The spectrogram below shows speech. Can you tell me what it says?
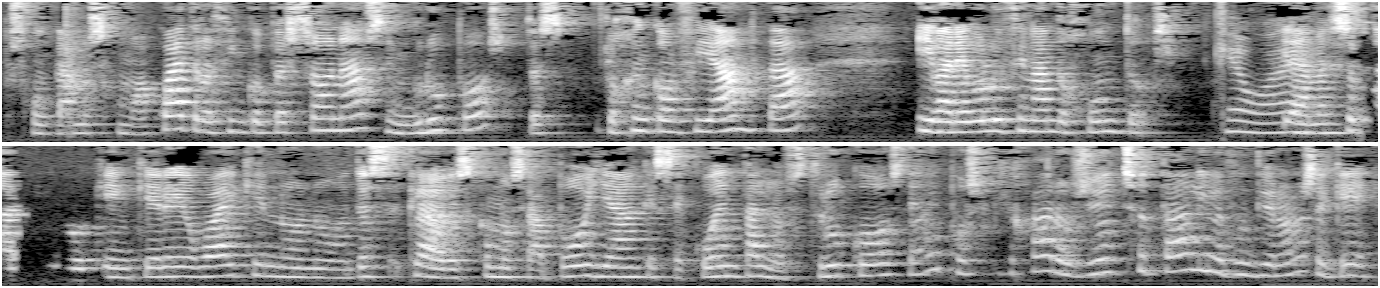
Pues juntamos como a cuatro o cinco personas en grupos, entonces cogen confianza y van evolucionando juntos. Qué guay. Y además eso quien quiere igual, quien no, no. Entonces, claro, es como se apoyan, que se cuentan los trucos de, ay, pues fijaros, yo he hecho tal y me funcionó no sé qué.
